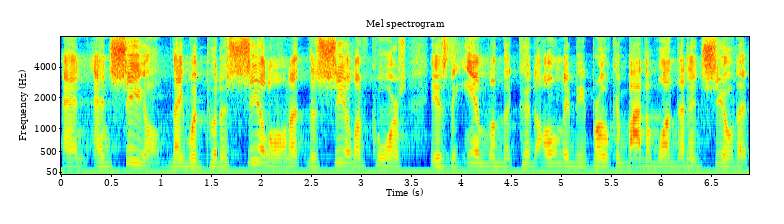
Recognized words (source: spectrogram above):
and, and sealed. They would put a seal on it. The seal, of course, is the emblem that could only be broken by the one that had sealed it.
